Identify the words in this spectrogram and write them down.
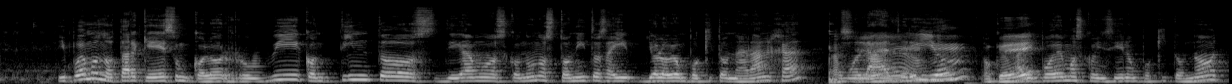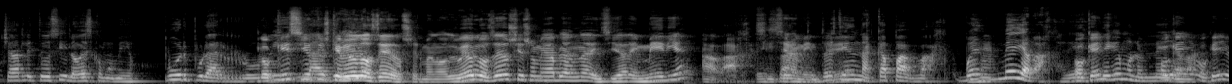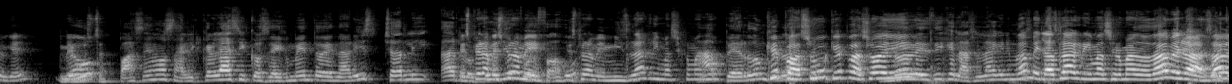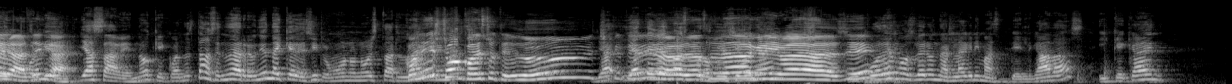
y podemos notar que es un color rubí con tintos, digamos, con unos tonitos ahí, yo lo veo un poquito naranja, como Así ladrillo. Ok. Ahí podemos coincidir un poquito, ¿no? Charlie, tú sí lo ves como medio púrpura, rubí. Lo que es cierto es que ladrillo. veo los dedos, hermano. Veo los dedos y eso me habla de una densidad de media a baja, Exacto, sinceramente. Entonces ¿eh? tiene una capa baja, bueno, media baja, de- Ok. dejémoslo en media Ok, baja. ok, ok. Me Luego, gusta. Pasemos al clásico segmento de nariz. Charlie, haz lo Espérame, tuyo, espérame, por favor. espérame, mis lágrimas, hermano. Ah, perdón. ¿Qué perdón. pasó? ¿Qué pasó ahí? No les dije las lágrimas. Dame las lágrimas, hermano, dámelas, porque- dámelas, porque venga. Ya saben, ¿no? Que cuando estamos en una reunión hay que decir, no, no, no, estas Con lágrimas. esto, con esto te. Ay, Ya- ya te ves más las profesional. lágrimas, Y ¿eh? podemos ver unas lágrimas delgadas y que caen.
